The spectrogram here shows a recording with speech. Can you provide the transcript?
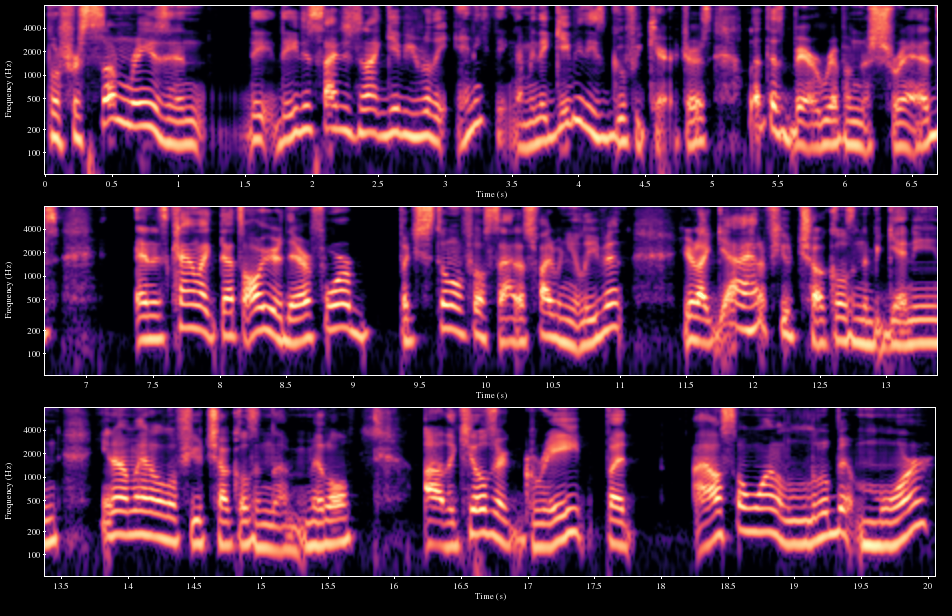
but for some reason they, they decided to not give you really anything. I mean, they gave you these goofy characters, let this bear rip them to shreds, and it's kind of like that's all you're there for but you still don't feel satisfied when you leave it. You're like, yeah, I had a few chuckles in the beginning. You know, I have a little few chuckles in the middle. Uh, the kills are great, but I also want a little bit more.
